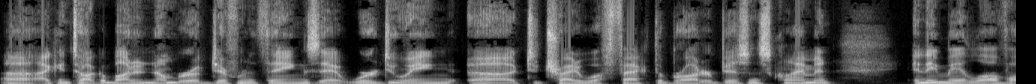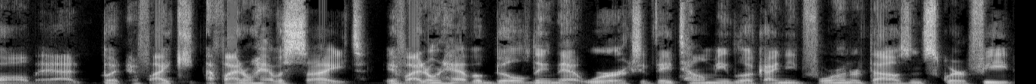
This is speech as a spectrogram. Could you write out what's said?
Uh, I can talk about a number of different things that we're doing uh, to try to affect the broader business climate. And they may love all that, but if I if I don't have a site, if I don't have a building that works, if they tell me, look, I need four hundred thousand square feet,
